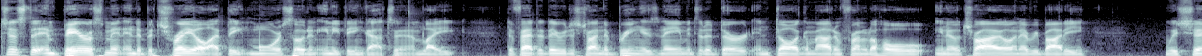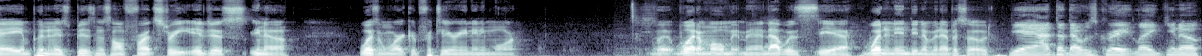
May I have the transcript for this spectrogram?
just the embarrassment and the betrayal. I think more so than anything got to him. Like the fact that they were just trying to bring his name into the dirt and dog him out in front of the whole, you know, trial and everybody with Shae and putting his business on Front Street. It just, you know wasn't working for Tyrion anymore. But what a moment, man! That was yeah, what an ending of an episode. Yeah, I thought that was great. Like you know,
